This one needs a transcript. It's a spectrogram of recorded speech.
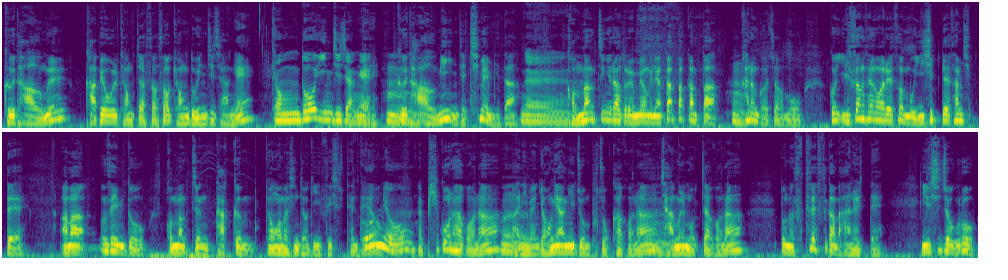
그 다음을 가벼울 경자 써서 경도 인지 장애, 경도 인지 장애. 네. 음. 그 다음이 이제 치매입니다. 네. 건망증이라 그러면 그냥 깜빡깜빡 음. 하는 거죠. 뭐, 그 일상생활에서 뭐 20대, 30대 아마 선생님도 건망증 가끔 경험하신 적이 있으실 텐데요. 그럼요. 그냥 피곤하거나 네. 아니면 영양이 좀 부족하거나 음. 잠을 못 자거나 또는 스트레스가 많을 때 일시적으로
